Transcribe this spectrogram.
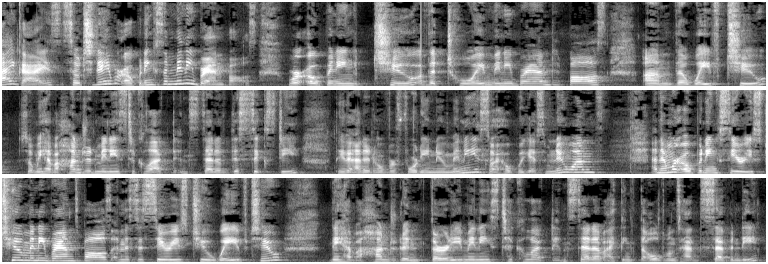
Hi guys, so today we're opening some mini brand balls. We're opening two of the toy mini brand balls, um, the Wave 2. So we have 100 minis to collect instead of the 60. They've added over 40 new minis, so I hope we get some new ones. And then we're opening Series 2 mini brands balls, and this is Series 2 Wave 2. They have 130 minis to collect instead of, I think the old ones had 70.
